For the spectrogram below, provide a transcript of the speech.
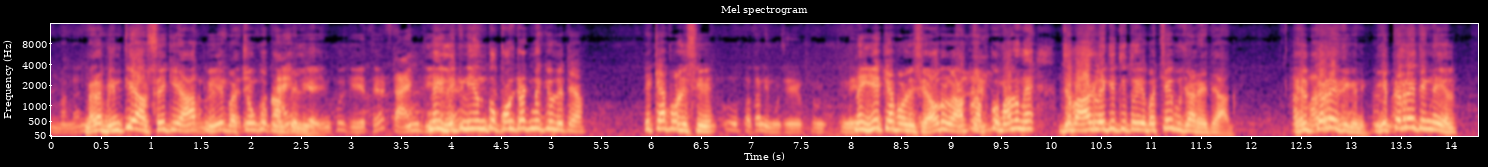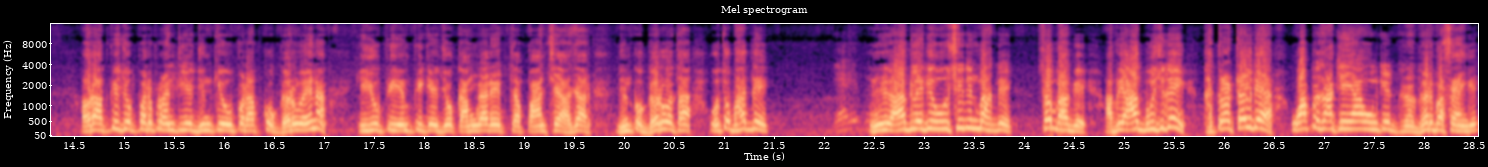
मेरा विनती है आपसे कि आप ये बच्चों को काम पे लिए इनको थे टाइम नहीं लेकिन ये उनको कॉन्ट्रैक्ट में क्यों लेते हैं आप? ये क्या पॉलिसी है? वो पता नहीं मुझे नहीं, नहीं ये क्या पॉलिसी है? और आप, आपको मालूम है जब आग लगी थी तो ये बच्चे ही बुझा रहे थे आग। हेल्प कर रहे थे कि नहीं? ये कर रहे थे कि नहीं हेल्प और आपके जो पर प्रांतीय जिनके ऊपर आपको गर्व है ना कि यूपी एमपी के जो कामगार है पाँच छह हज़ार जिनको गर्व था वो तो भाग गए। आग लगी उसी दिन भाग गए सब भाग गए। अभी आग बुझ गई खतरा टल गया वापस आके यहाँ उनके घर बसाएँगे।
